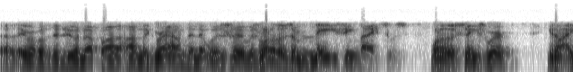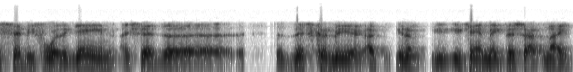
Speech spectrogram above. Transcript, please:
Uh, they were able to do enough on, on the ground, and it was uh, it was one of those amazing nights. It was one of those things where, you know, I said before the game, I said uh, this could be a, a you know you, you can't make this up night.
